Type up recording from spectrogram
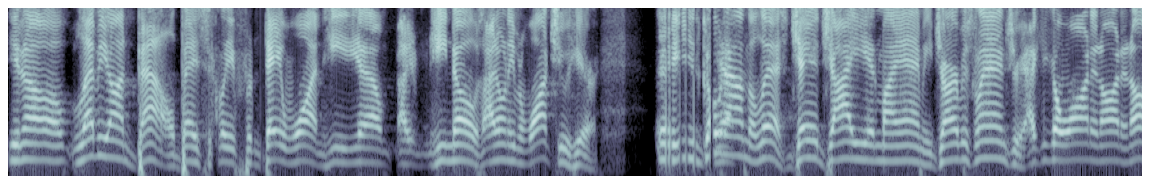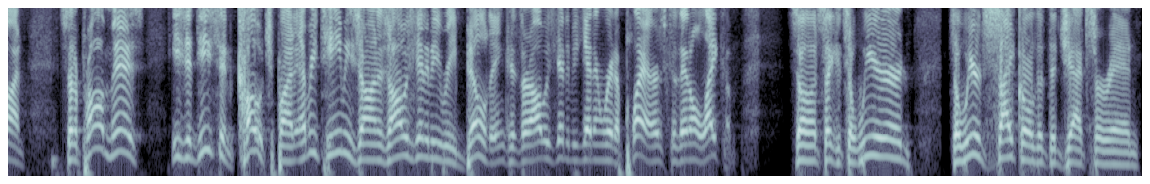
You know, Le'Veon Bell, basically from day one, he you know I, he knows I don't even want you here. Uh, you go yeah. down the list: Jay Ajayi in Miami, Jarvis Landry. I could go on and on and on. So the problem is he's a decent coach, but every team he's on is always going to be rebuilding because they're always going to be getting rid of players because they don't like him. So it's like it's a weird, it's a weird cycle that the Jets are in.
